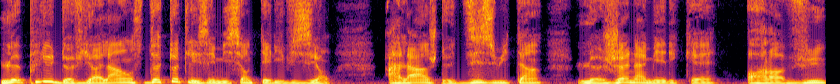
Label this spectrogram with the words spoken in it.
le plus de violence de toutes les émissions de télévision. À l'âge de 18 ans, le jeune Américain aura vu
